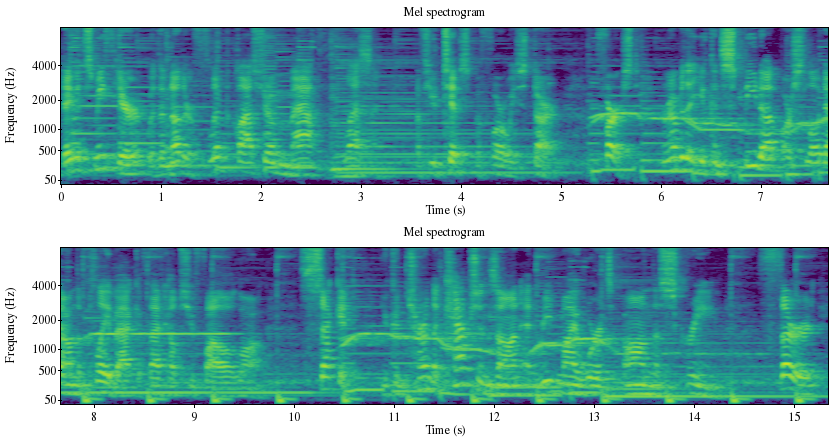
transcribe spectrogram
David Smeeth here with another flipped classroom math lesson. A few tips before we start. First, remember that you can speed up or slow down the playback if that helps you follow along. Second, you can turn the captions on and read my words on the screen. Third,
